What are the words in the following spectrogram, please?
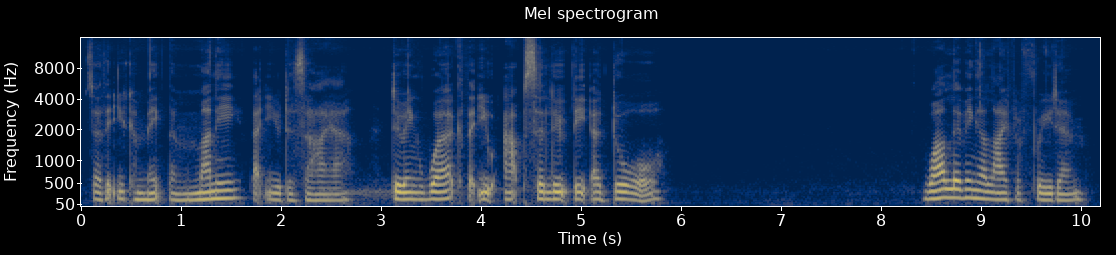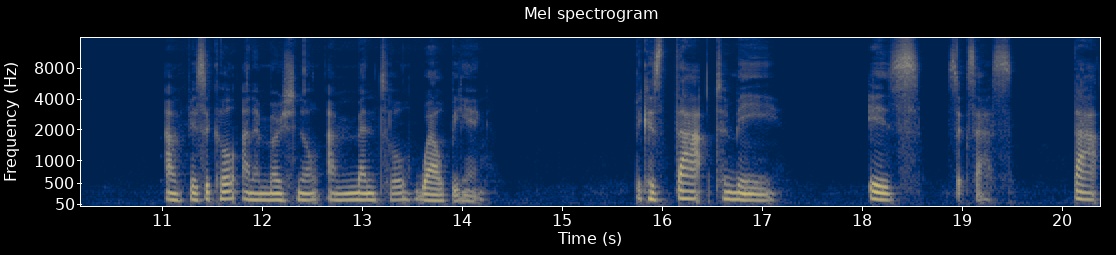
so that you can make the money that you desire, doing work that you absolutely adore, while living a life of freedom and physical and emotional and mental well being. Because that to me is success. That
